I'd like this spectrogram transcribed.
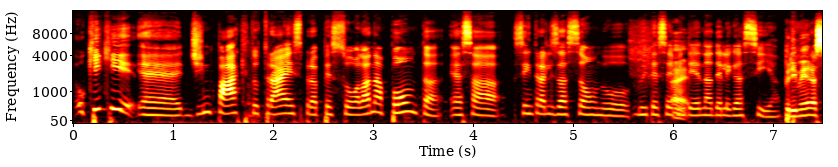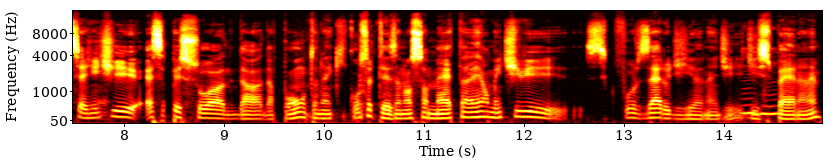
O que, que é, de impacto traz para a pessoa lá na ponta essa centralização do, do ITCMD na delegacia? Primeiro, assim, a gente, essa pessoa da, da ponta, né, que com certeza a nossa meta é realmente, se for zero dia, né, de, de espera, né?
